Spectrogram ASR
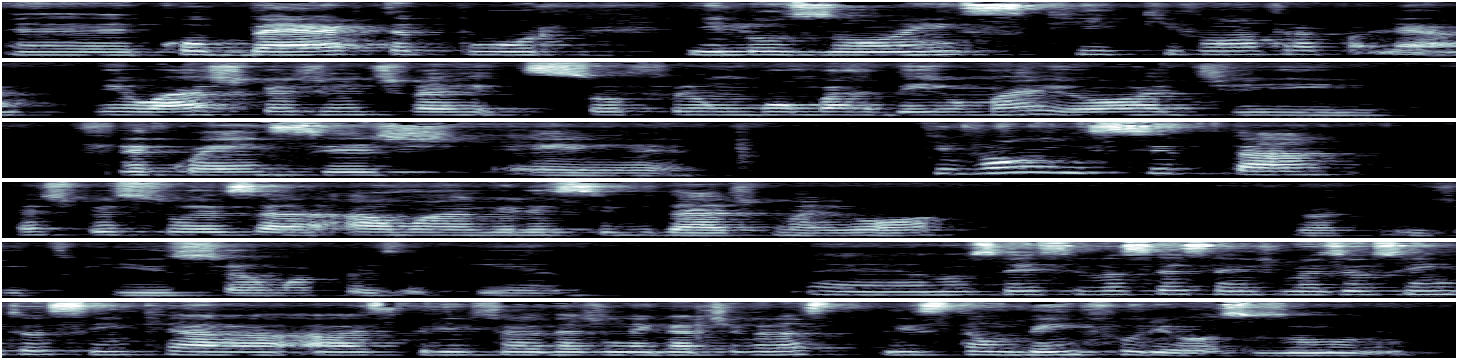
é, coberta por ilusões que, que vão atrapalhar. Eu acho que a gente vai sofrer um bombardeio maior de frequências é, que vão incitar as pessoas a, a, uma agressividade maior. Eu acredito que isso é uma coisa que. É, eu não sei se você sente, mas eu sinto assim que a, a espiritualidade negativa elas, eles estão bem furiosos no momento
